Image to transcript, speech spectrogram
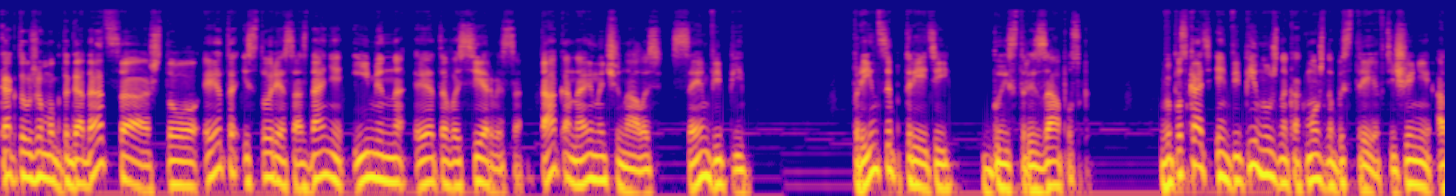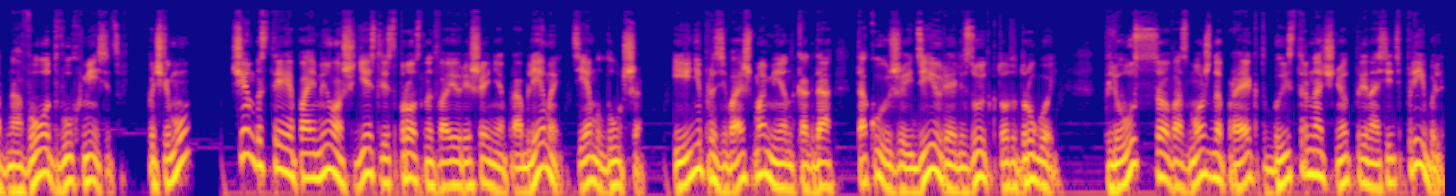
Как ты уже мог догадаться, что это история создания именно этого сервиса. Так она и начиналась с MVP. Принцип третий – быстрый запуск. Выпускать MVP нужно как можно быстрее, в течение одного-двух месяцев. Почему? Чем быстрее поймешь, есть ли спрос на твое решение проблемы, тем лучше. И не прозеваешь момент, когда такую же идею реализует кто-то другой. Плюс, возможно, проект быстро начнет приносить прибыль.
